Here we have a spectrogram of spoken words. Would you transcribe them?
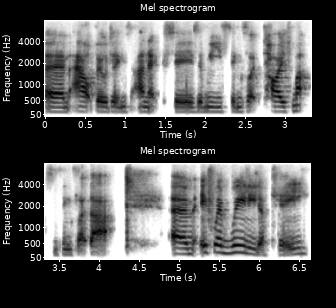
um, outbuildings, annexes, and we use things like tithe maps and things like that. Um, if we're really lucky,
